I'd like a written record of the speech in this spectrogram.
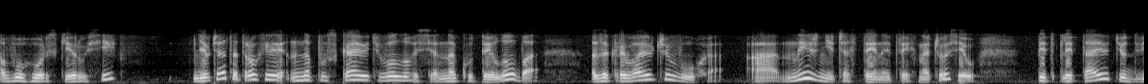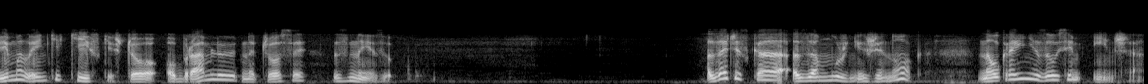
в Угорській Русі дівчата трохи напускають волосся на кути лоба, закриваючи вуха, а нижні частини цих начосів підплітають у дві маленькі кіски, що обрамлюють начоси знизу. Зачіска замужніх жінок на Україні зовсім інша.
